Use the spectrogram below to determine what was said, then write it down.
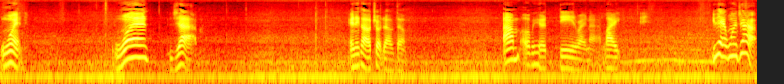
One. One job. And they call a truck driver though. I'm over here dead right now. Like, you had one job.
